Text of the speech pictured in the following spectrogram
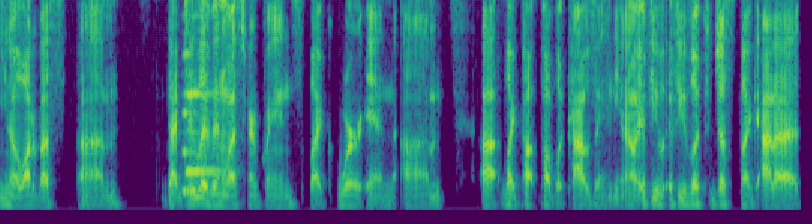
you know a lot of us um that do live in western queens like we're in um uh, like pu- public housing you know? If you if you look just like at a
